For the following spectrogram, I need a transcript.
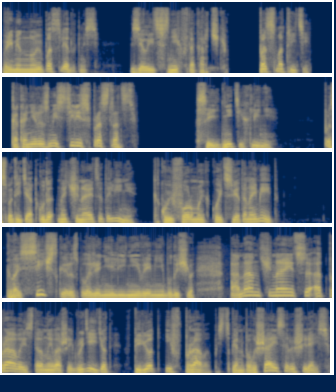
временную последовательность. Сделайте с них фотокарточки. Посмотрите, как они разместились в пространстве. Соедините их линии. Посмотрите, откуда начинается эта линия, какую форму и какой цвет она имеет. Классическое расположение линии времени будущего, она начинается от правой стороны вашей груди, идет вперед и вправо, постепенно повышаясь и расширяясь.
